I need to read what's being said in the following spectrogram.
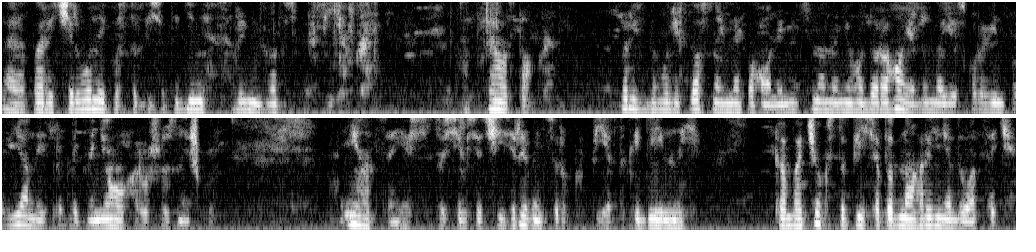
Е, Перець червоний по 151 гривні 20 копійок. Оце отак. Перець доволі класний і непоганий. Ну, Ціна на нього дорога. Я думаю, скоро він пов'яне і зроблять на нього хорошу знижку. І оце є 176 гривень 40 копійок, такий длинний. Кабачок 151 гривня 20.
